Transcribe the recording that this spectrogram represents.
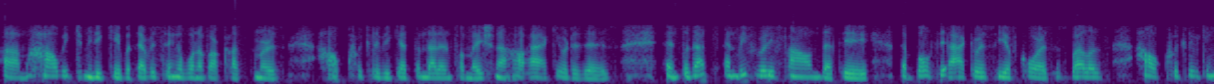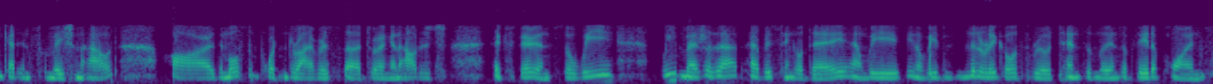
um, how we communicate with every single one of our customers, how quickly we get them that information, and how accurate it is. And so that's and we've really found that the that both the accuracy, of course, as well as how quickly we can get information out, are the most important drivers uh, during an outage experience. So we we measure that every single day, and we, you know, we literally go through tens of millions of data points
